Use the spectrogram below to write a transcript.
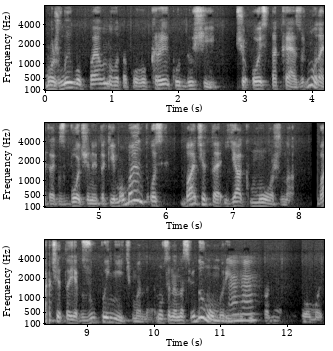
можливо, певного такого крику душі, що ось таке ну, знаєте, як збочений такий момент. Ось бачите, як можна. Бачите, як зупиніть мене. Ну це не на свідомому рівні, Мгм. це на свідомий.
